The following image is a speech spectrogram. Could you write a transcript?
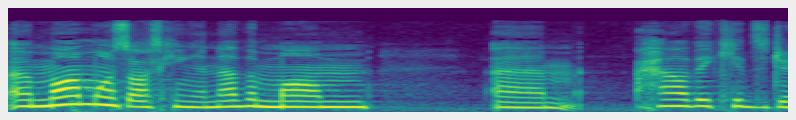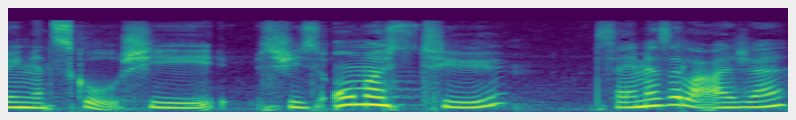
a mom was asking another mom um, how their kid's doing at school. She she's almost two, same as Elijah,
